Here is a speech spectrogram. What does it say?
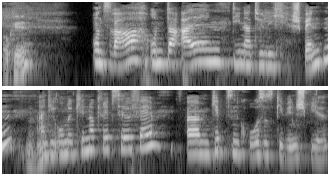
Okay. Und zwar unter allen, die natürlich spenden an die Urmel Kinderkrebshilfe, ähm, gibt's ein großes Gewinnspiel,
